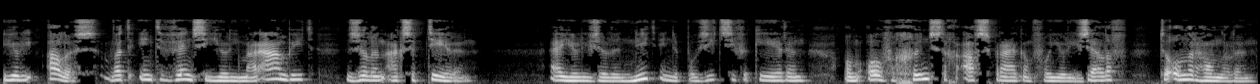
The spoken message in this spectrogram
jullie alles wat de interventie jullie maar aanbiedt, zullen accepteren. En jullie zullen niet in de positie verkeren om over gunstige afspraken voor jullie zelf te onderhandelen.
